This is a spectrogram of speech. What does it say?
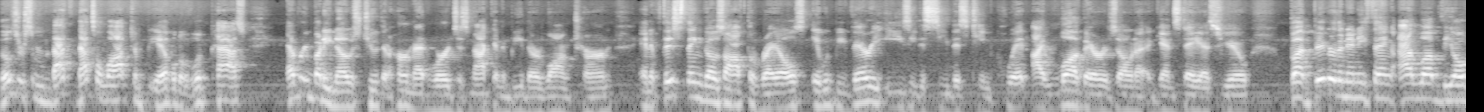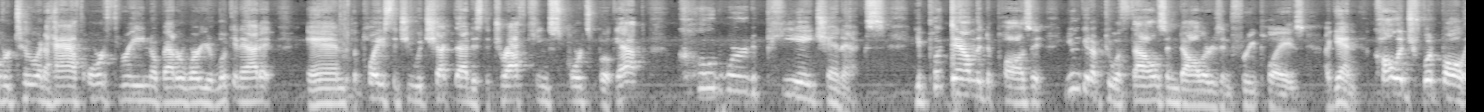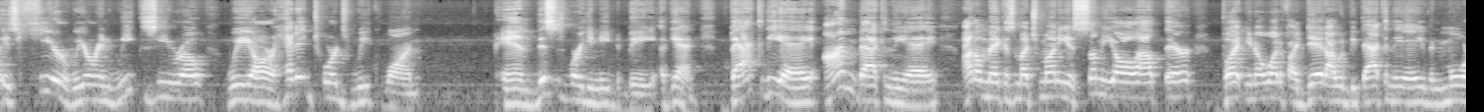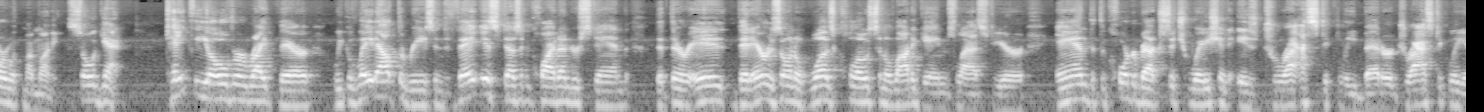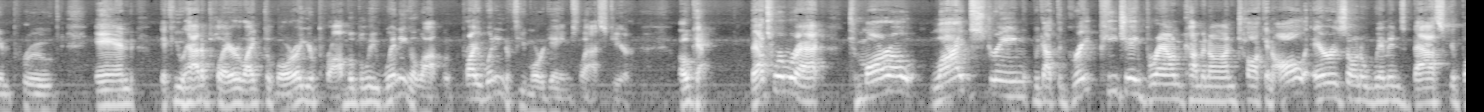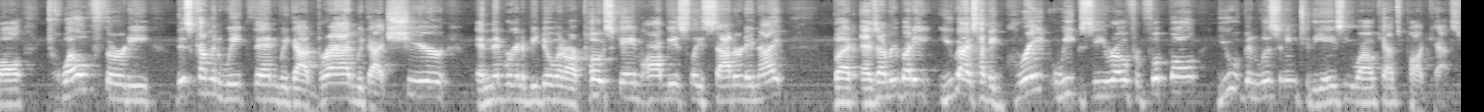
those are some that that's a lot to be able to look past. Everybody knows too that Herm Edwards is not going to be there long term. And if this thing goes off the rails, it would be very easy to see this team quit. I love Arizona against ASU. But bigger than anything, I love the over two and a half or three, no matter where you're looking at it. And the place that you would check that is the DraftKings Sportsbook app, code word PHNX. You put down the deposit, you can get up to $1,000 in free plays. Again, college football is here. We are in week zero, we are headed towards week one. And this is where you need to be. Again, back the A. I'm back in the A. I don't make as much money as some of y'all out there, but you know what? If I did, I would be back in the A even more with my money. So again, take the over right there. We laid out the reasons. Vegas doesn't quite understand that there is that Arizona was close in a lot of games last year, and that the quarterback situation is drastically better, drastically improved. And if you had a player like de Laura, you're probably winning a lot, probably winning a few more games last year. Okay, that's where we're at. Tomorrow, live stream, we got the great PJ Brown coming on talking all Arizona women's basketball, 1230. This coming week, then we got Brad, we got Sheer, and then we're going to be doing our post game, obviously, Saturday night. But as everybody, you guys have a great week zero for football. You have been listening to the AZ Wildcats podcast.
